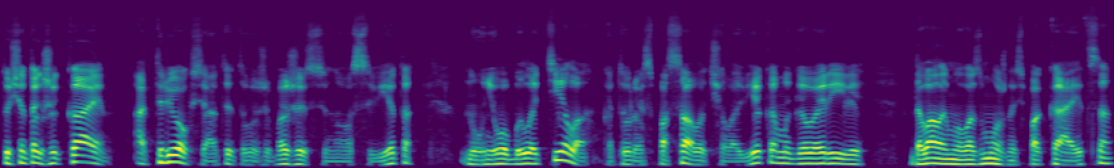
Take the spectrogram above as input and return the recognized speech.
Точно так же Каин отрекся от этого же божественного света, но у него было тело, которое спасало человека, мы говорили, давало ему возможность покаяться,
